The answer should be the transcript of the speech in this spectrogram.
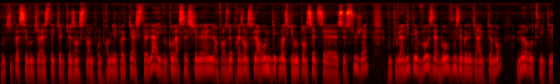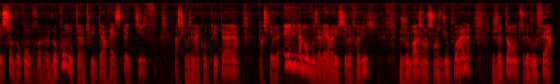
Vous qui passez, vous qui restez quelques instants pour le premier podcast live conversationnel en force de présence La Room, dites-moi ce que vous pensez de ce, sujet. Vous pouvez inviter vos abos, vous abonner directement, me retweeter sur vos comptes, euh, vos comptes Twitter respectifs, parce que vous avez un compte Twitter, parce que évidemment vous avez réussi votre vie. Je vous brosse dans le sens du poil. Je tente de vous faire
